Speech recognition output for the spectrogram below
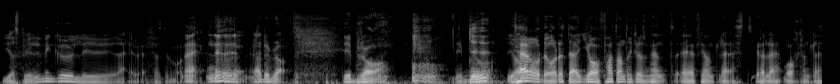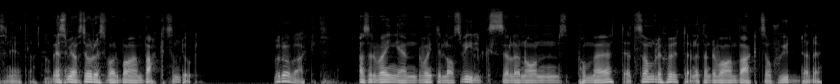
Jag spelade en gullig... Nej, fast det var... Nej, nu- Ja, det är bra. Det är bra. Det är bra. Du, ja. terrordådet där, jag fattar inte riktigt vad som hänt, eh, för jag har inte läst, jag lä- orkar inte läsa nyheter. Men som jag förstod det så var det bara en vakt som dog. Vadå vakt? Alltså det var ingen, det var inte Lars Vilks eller någon på mötet som blev skjuten, utan det var en vakt som skyddade.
